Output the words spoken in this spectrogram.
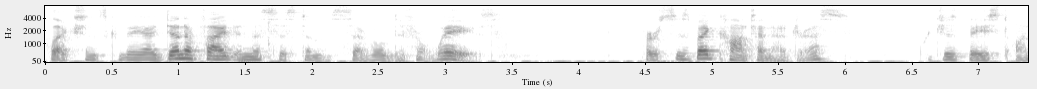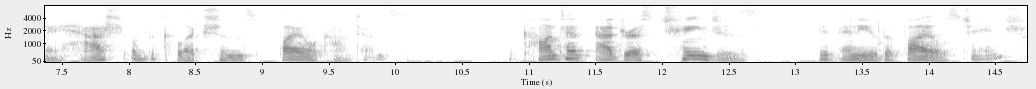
Collections can be identified in the system several different ways. First is by content address, which is based on a hash of the collection's file contents. The content address changes if any of the files change.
